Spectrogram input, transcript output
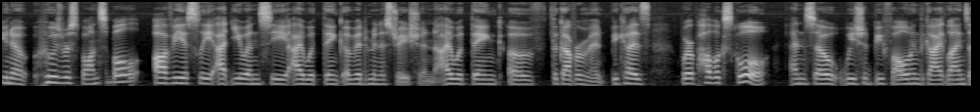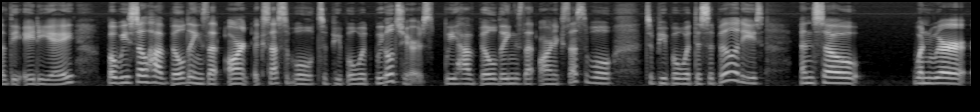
you know, who's responsible? Obviously, at UNC, I would think of administration. I would think of the government because we're a public school. And so we should be following the guidelines of the ADA, but we still have buildings that aren't accessible to people with wheelchairs. We have buildings that aren't accessible to people with disabilities. And so when we're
